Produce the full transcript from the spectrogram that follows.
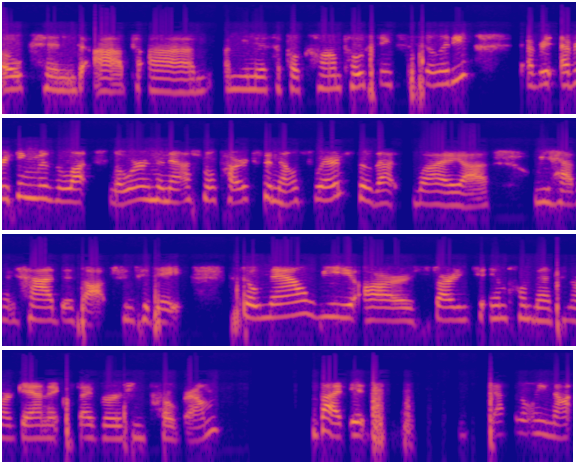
opened up um, a municipal composting facility. Every, everything was a lot slower in the national parks than elsewhere, so that's why uh, we haven't had this option to date. So now we are starting to implement an organics diversion program, but it's definitely not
